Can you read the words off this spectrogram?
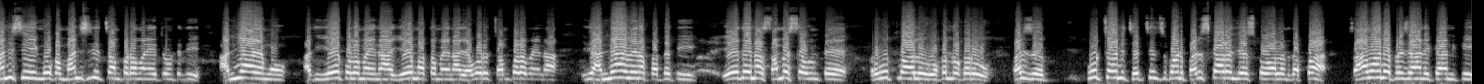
మనిషి ఇంకొక మనిషిని చంపడం అనేటువంటిది అన్యాయము. అది ఏ కులమైనా ఏ మతమైనా ఎవరు చంపడమైనా ఇది అన్యాయమైన పద్ధతి. ఏదైనా సమస్య ఉంటే ప్రభుత్వాలు ఒకరినొకరు పరిస కూర్చొని చర్చించుకొని పరిష్కారం చేసుకోవాలని తప్ప సామాన్య ప్రజానికానికి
